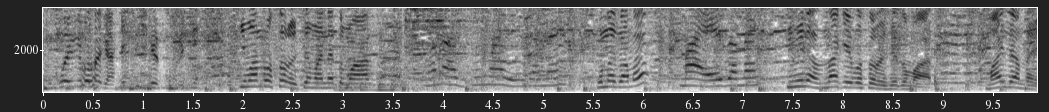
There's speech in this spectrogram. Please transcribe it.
মোক কৈ দিব লাগে গাখীৰ দি আছে কিমান বছৰ হৈছে মানে তোমাৰ কোনে জানে তুমি নাজানা কেইবছৰ হৈছে তোমাৰ মাই জানে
